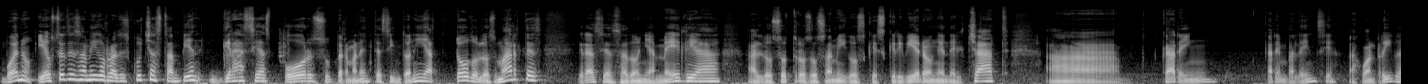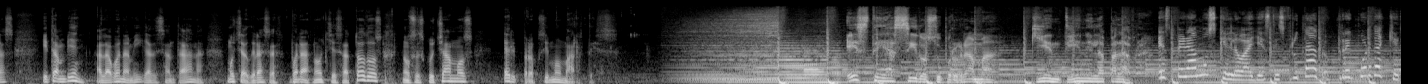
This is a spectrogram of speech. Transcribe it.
Bueno, y a ustedes amigos radioescuchas también, gracias por su permanente sintonía todos los martes. Gracias a doña Amelia, a los otros dos amigos que escribieron en el chat, a Karen, Karen Valencia, a Juan Rivas y también a la buena amiga de Santa Ana. Muchas gracias. Buenas noches a todos. Nos escuchamos el próximo martes. Este ha sido su programa ¿Quién tiene la palabra? Esperamos que lo hayas disfrutado. Recuerda que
